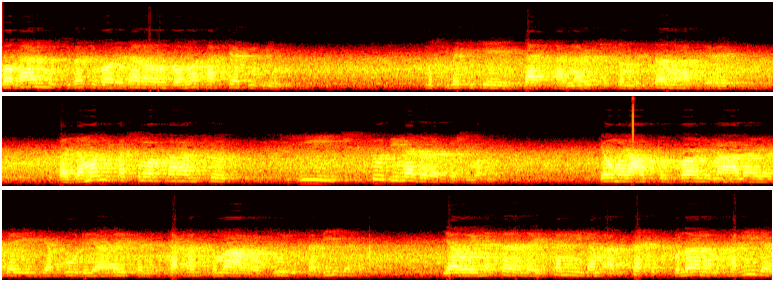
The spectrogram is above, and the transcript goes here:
واقعا مصیبت وارده را با آنها تسلیت می‌گوییم مصیبتی که در سرنوشتشون بسیار مؤثره و زمانی پشیمان خواهند شد هیچ سودی ندارد پشیمانی يوم يعض الظالم على يديه يقول يا ليتني اتخذت مع الرسول سبيلا يا ويلتى ليتني لم اتخذ فلانا خليلا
